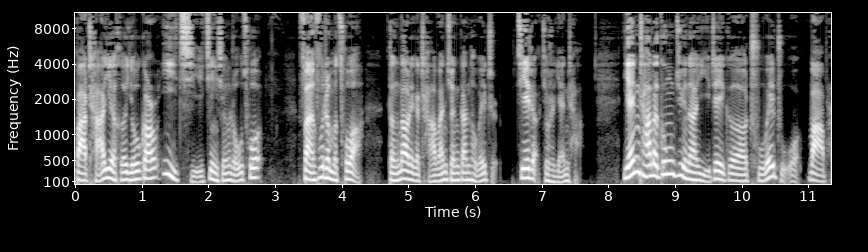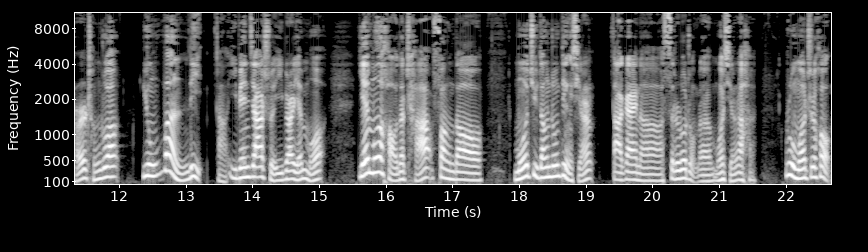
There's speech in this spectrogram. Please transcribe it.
把茶叶和油膏一起进行揉搓，反复这么搓啊，等到这个茶完全干透为止。接着就是研茶，研茶的工具呢以这个杵为主，瓦盆盛装，用腕力啊，一边加水一边研磨。研磨好的茶放到模具当中定型，大概呢四十多种的模型啊。入模之后，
